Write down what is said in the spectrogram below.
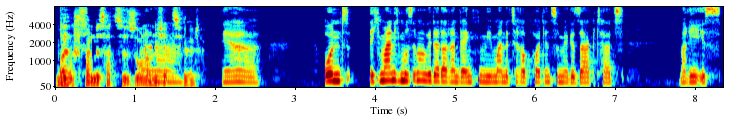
Ja, Und spannend, das hast du so noch nicht äh, erzählt. Ja, und ich meine, ich muss immer wieder daran denken, wie meine Therapeutin zu mir gesagt hat, Marie, ist,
